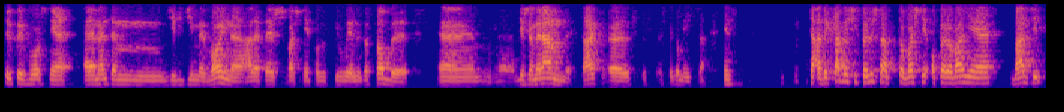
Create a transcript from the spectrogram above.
tylko i wyłącznie elementem, gdzie widzimy wojnę, ale też właśnie pozyskiwujemy zasoby, bierzemy rannych, tak, z, z tego miejsca. Więc ta adekwatność historyczna to właśnie operowanie bardziej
